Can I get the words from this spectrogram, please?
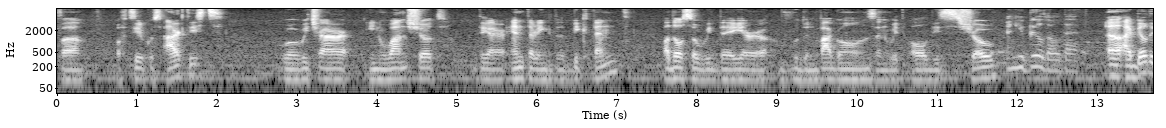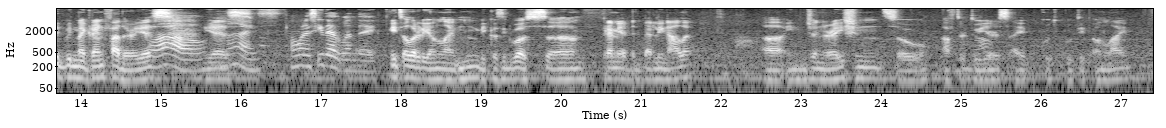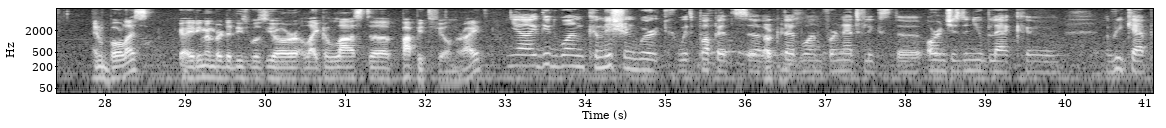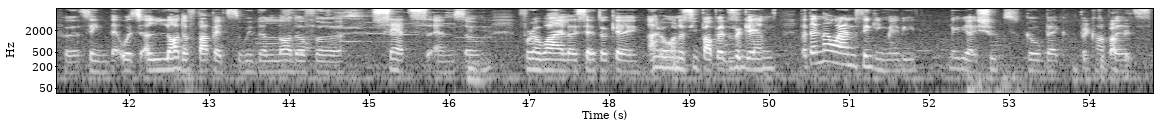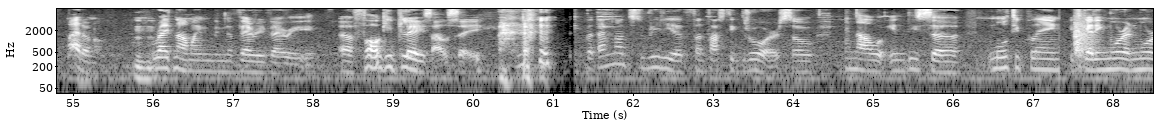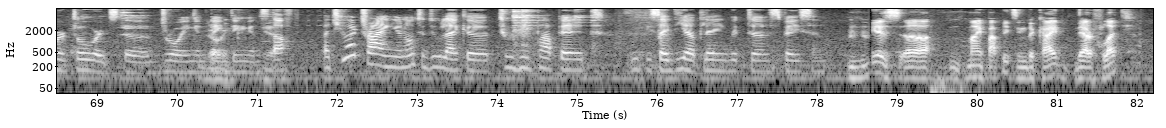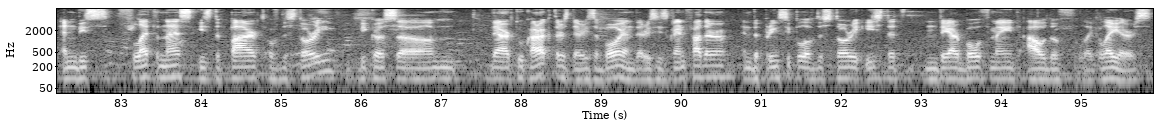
of circus artists, which are in one shot they are entering the big tent, but also with their wooden wagons and with all this show. And you build all that. Uh, I built it with my grandfather. Yes. Wow. Yes. Nice. I want to see that one day. It's already online mhm, because it was uh, premiered at Berlinale uh, in Generation. So after two years, I could put it online. And Boles, I remember that this was your like last uh, puppet film, right? Yeah, I did one commission work with puppets. Uh, Okay. That one for Netflix, the Orange is the New Black uh, recap uh, thing. That was a lot of puppets with a lot of uh, sets, and so Mm-hmm. for a while I said, okay, I don't want to see puppets again. But then now I'm thinking maybe, maybe I should go back, Back to to puppets. I don't know. Mhm. Right now I'm in a very, very uh, foggy place, I'll say. but I'm not really a fantastic drawer, so and now in this uh, multiplane, it's getting more and more towards the drawing and Drawing, painting and yeah. stuff. But you are trying, you know, to do like a 2D puppet with this idea playing with uh, space and Mhm. Yes, uh, my puppets in the kite they are flat, and this flatness is the part of the story because um, there are two characters. There is a boy and there is his grandfather, and the principle of the story is that they are both made out of like layers.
